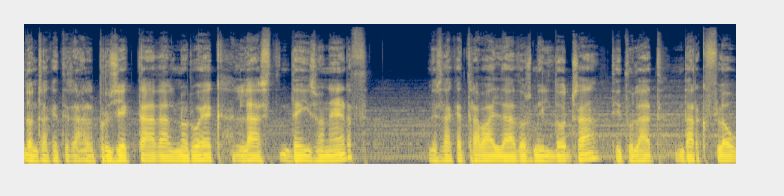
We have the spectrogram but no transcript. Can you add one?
Doncs aquest és el projecte del noruec Last Days on Earth, des d'aquest treball de 2012 titulat Dark Flow.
